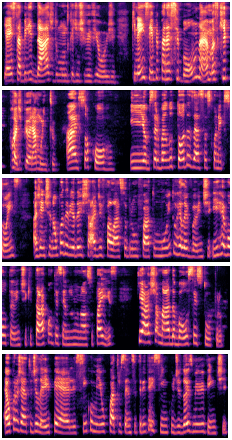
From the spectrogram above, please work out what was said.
e a instabilidade do mundo que a gente vive hoje, que nem sempre parece bom, né, mas que pode piorar muito. Ai, socorro. E observando todas essas conexões, a gente não poderia deixar de falar sobre um fato muito relevante e revoltante que está acontecendo no nosso país que é a chamada Bolsa Estupro. É o projeto de lei PL 5435 de 2020,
